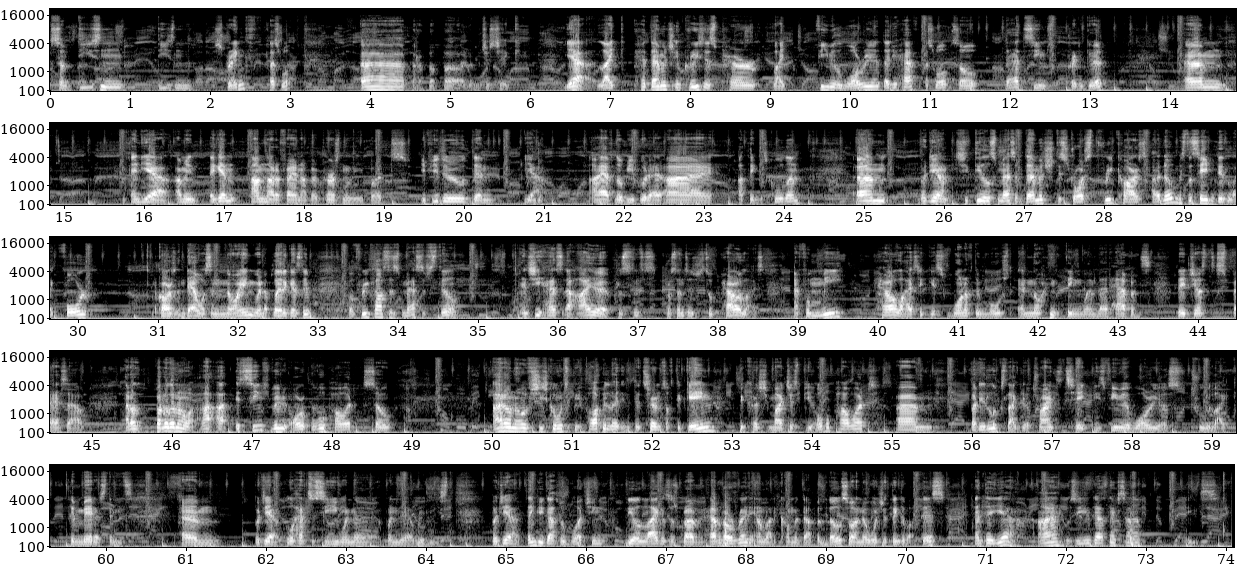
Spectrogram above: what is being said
some decent decent strength as well. Uh, let me just check. Yeah, like her damage increases per like female warrior that you have as well, so that seems pretty good. Um, and yeah, I mean, again, I'm not a fan of it personally, but if you do, then yeah, I have no beef with that. I I think it's cool then. Um, but yeah, she deals massive damage, destroys three cars. I know Mr. Satan did like four cars, and that was annoying when I played against him. But three cars is massive still, and she has a higher percentage to paralyze. And for me, paralyzing is one of the most annoying thing when that happens. They just spaz out. I don't, but I don't know. I, I, it seems very overpowered, so I don't know if she's going to be popular in the terms of the game because she might just be overpowered. Um, but it looks like they're trying to take these female warriors to like the meta states. Um, but yeah, we'll have to see when uh, when they're released. But yeah, thank you guys for watching. Leave a like and subscribe if you haven't already, and write a comment down below so I know what you think about this. And then yeah, I will see you guys next time. Peace.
